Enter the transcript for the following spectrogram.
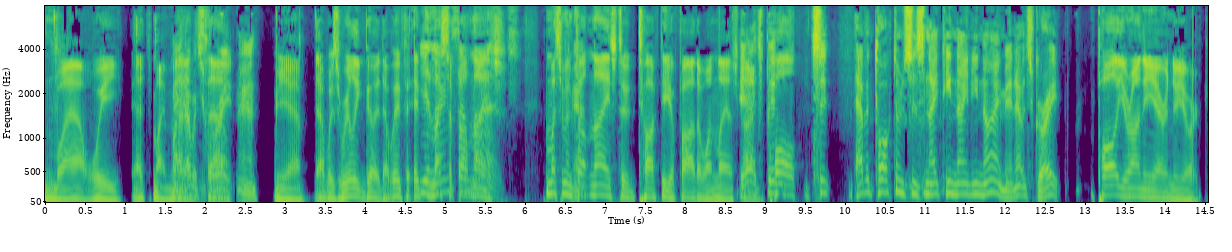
Wow, we. That's my man. Wow, that was Sal. great, man. Yeah, that was really good. That was, it You must have felt so nice. Much. It must have been felt nice to talk to your father one last Yeah, time. it's been. Paul, Since, haven't talked to him since 1999, man. That was great. Paul, you're on the air in New York.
